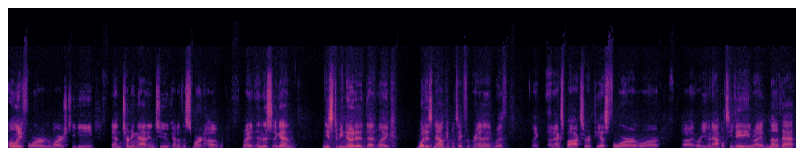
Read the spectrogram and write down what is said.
only for the large tv and turning that into kind of the smart hub right and this again needs to be noted that like what is now people take for granted with like an Xbox or a PS4 or uh, or even Apple TV, right? None of that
